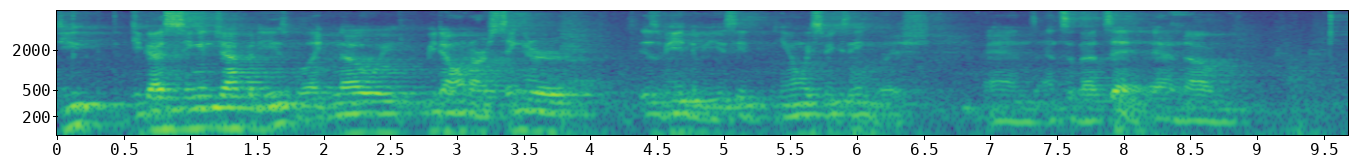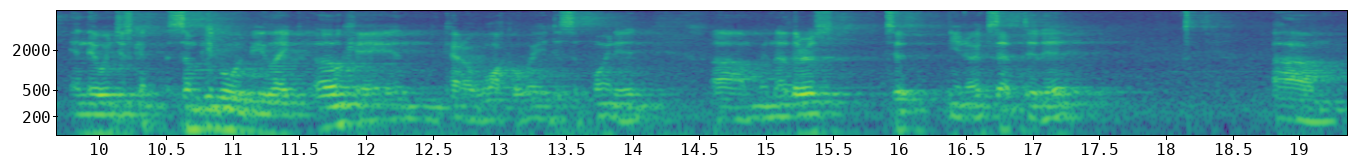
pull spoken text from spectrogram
do you, do you guys sing in Japanese? We're like, no, we, we don't. Our singer is Vietnamese. He, he only speaks English. And, and so that's it. And, um, and they would just, some people would be like, okay, and kind of walk away disappointed. Um, and others, to, you know, accepted it. Um,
